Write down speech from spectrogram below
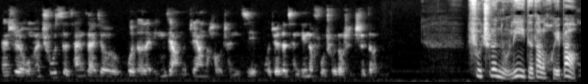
但是我们初次参赛就获得了银奖的这样的好成绩，我觉得曾经的付出都是值得的。付出了努力得到了回报，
